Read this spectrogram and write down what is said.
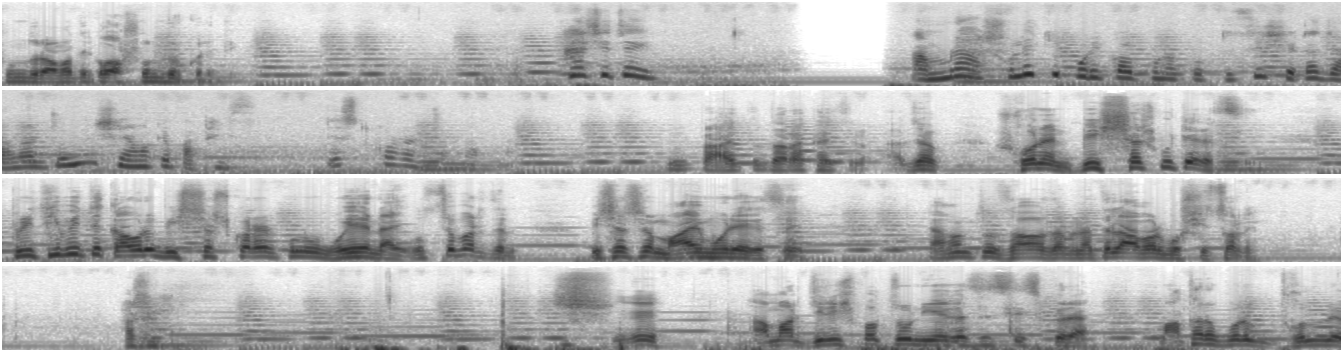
সুন্দর আমাদেরকে অসুন্দর করে দিবে হ্যাঁ সেটাই। আমরা আসলে কি পরিকল্পনা করতেছি সেটা জানার জন্য সে আমাকে পাঠাইছে। টেস্ট করার জন্য প্রায় তো ধরা খাইছিল যাক শোনেন, বিশ্বাস উঠে গেছে। পৃথিবীতে কাউরে বিশ্বাস করার কোনো ওয়ে নাই, বুঝতে পারছেন? বিশ্বাসের মায় মরে গেছে। এখন তো যাওয়া যাবে না, তাহলে আবার বসি, চলেন। আসুন। আমার জিনিসপত্র নিয়ে গেছে সিজ করে। মাথার উপরে ধরলে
